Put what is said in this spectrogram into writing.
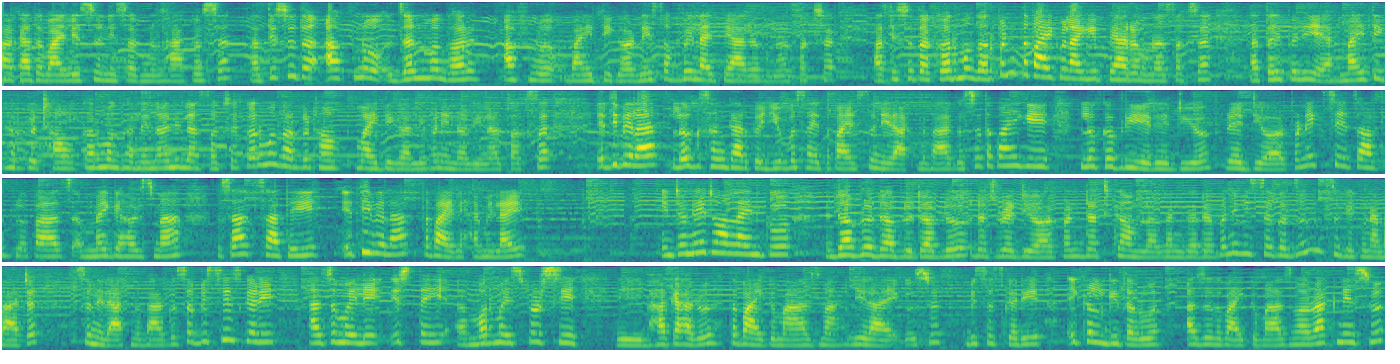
भाका तपाईँले सुनिसक्नु भएको छ। त्यसो त आफ्नो जन्मघर आफ्नो माइती घर नै सबैलाई प्यारो हुनसक्छ त्यसो त कर्मघर पनि तपाईँको लागि प्यारो हुनसक्छ तैपनि माइती घरको ठाउँ कर्मघरले नलिन सक्छ। कर्मघरको ठाउँ माइती घरले पनि नलिन सक्छ। यति बेला लोकसङ्कारको व्यवसाय तपाईँ सुनिराख्नु भएको छ। तपाईँकै लोकप्रिय रेडियो रेडियो अर्पण एक सय चार थुप्रो पाँच मेगा हर्जमा साथसाथै यति बेला तपाईँले हामीलाई इन्टरनेट अनलाइनको W W W dot radio Arpan dot com login गरेर पनि विश्वको जुनसुकै कुनाबाट सुनिराख्नु भएको छ। विशेष गरी आज मैले यस्तै मर्मस्पर्शी भाकाहरू तपाईँको माझमा लिएर आएको छु। विशेष गरी एकल गीतहरू आज तपाईँको माझमा राख्नेछु।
